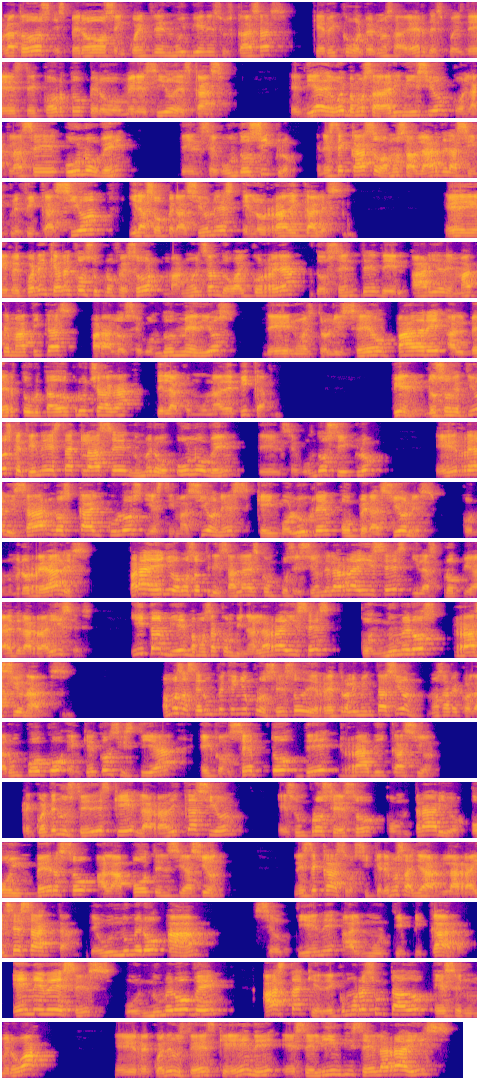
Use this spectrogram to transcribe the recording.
Hola a todos, espero se encuentren muy bien en sus casas. Qué rico volvernos a ver después de este corto pero merecido descanso. El día de hoy vamos a dar inicio con la clase 1B del segundo ciclo. En este caso vamos a hablar de la simplificación y las operaciones en los radicales. Eh, recuerden que hablan con su profesor Manuel Sandoval Correa, docente del área de matemáticas para los segundos medios de nuestro liceo Padre Alberto Hurtado Cruchaga de la comuna de Pica. Bien, los objetivos que tiene esta clase número 1B del segundo ciclo es realizar los cálculos y estimaciones que involucren operaciones con números reales. Para ello vamos a utilizar la descomposición de las raíces y las propiedades de las raíces. Y también vamos a combinar las raíces con números racionales. Vamos a hacer un pequeño proceso de retroalimentación. Vamos a recordar un poco en qué consistía el concepto de radicación. Recuerden ustedes que la radicación es un proceso contrario o inverso a la potenciación. En este caso, si queremos hallar la raíz exacta de un número A, se obtiene al multiplicar n veces un número B hasta que dé como resultado ese número A. Eh, recuerden ustedes que n es el índice de la raíz,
